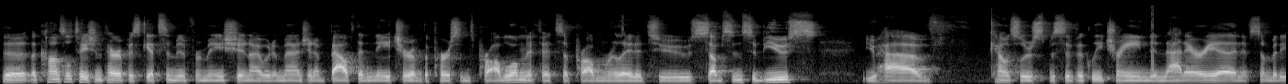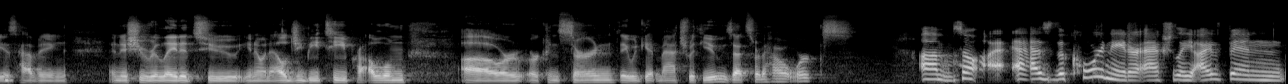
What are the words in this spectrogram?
the, the consultation therapist gets some information, I would imagine, about the nature of the person's problem. If it's a problem related to substance abuse, you have counselors specifically trained in that area, and if somebody is having an issue related to you know an LGBT problem uh, or, or concern, they would get matched with you. Is that sort of how it works? Um, so, as the coordinator, actually, I've been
